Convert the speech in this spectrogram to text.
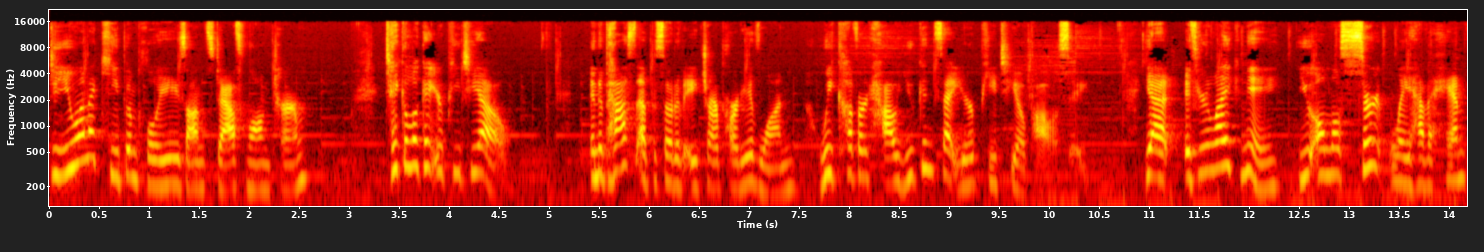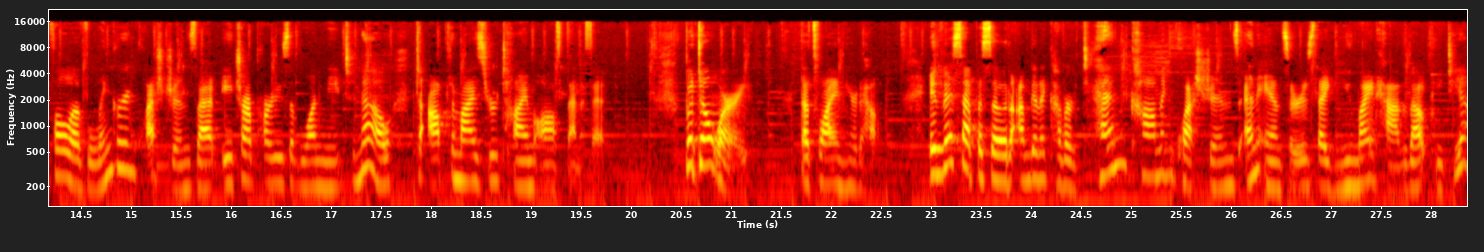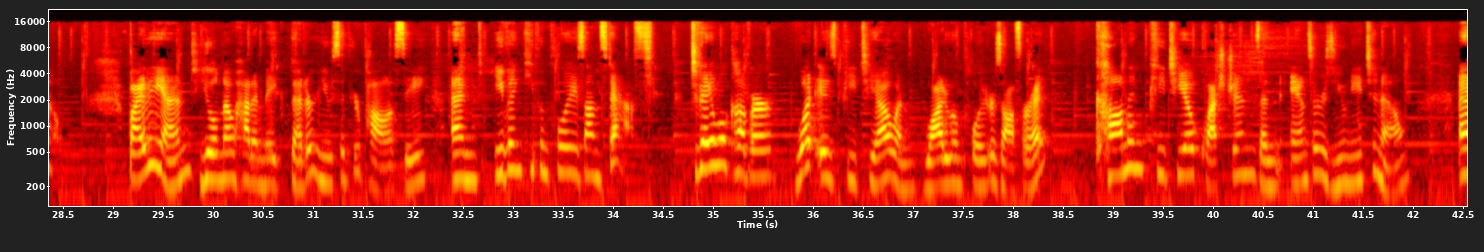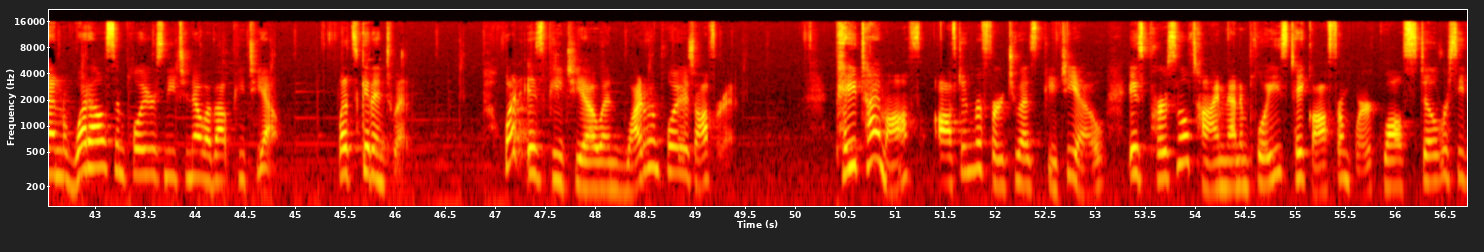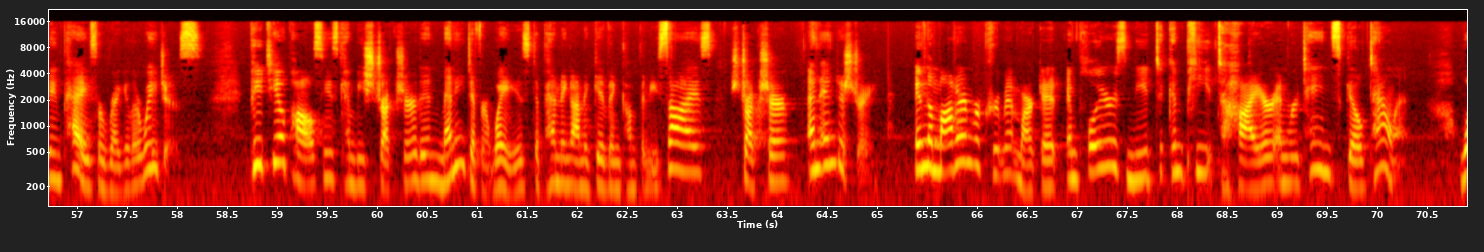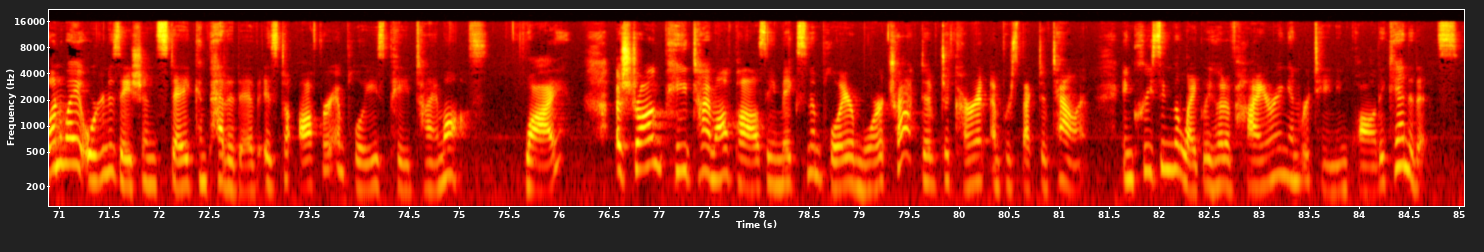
Do you want to keep employees on staff long term? Take a look at your PTO. In a past episode of HR Party of One, we covered how you can set your PTO policy. Yet, if you're like me, you almost certainly have a handful of lingering questions that HR Parties of One need to know to optimize your time off benefit. But don't worry, that's why I'm here to help. In this episode, I'm going to cover 10 common questions and answers that you might have about PTO. By the end, you'll know how to make better use of your policy and even keep employees on staff. Today, we'll cover what is PTO and why do employers offer it, common PTO questions and answers you need to know, and what else employers need to know about PTO. Let's get into it. What is PTO and why do employers offer it? Paid time off, often referred to as PTO, is personal time that employees take off from work while still receiving pay for regular wages. PTO policies can be structured in many different ways depending on a given company size, structure, and industry. In the modern recruitment market, employers need to compete to hire and retain skilled talent. One way organizations stay competitive is to offer employees paid time off. Why? A strong paid time off policy makes an employer more attractive to current and prospective talent, increasing the likelihood of hiring and retaining quality candidates.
